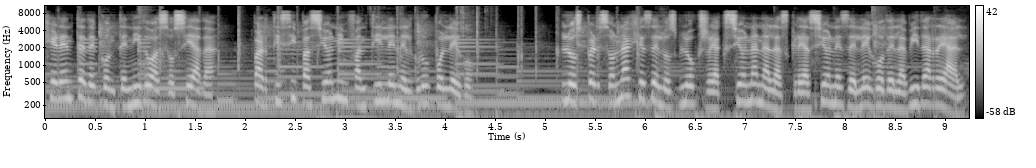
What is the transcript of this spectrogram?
gerente de contenido asociada, participación infantil en el grupo Lego. Los personajes de los blogs reaccionan a las creaciones del ego de la vida real,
